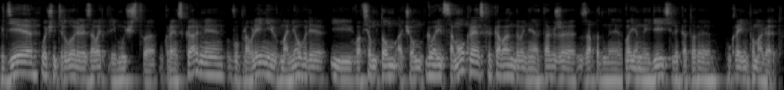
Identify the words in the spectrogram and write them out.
где очень тяжело реализовать преимущество украинской армии в управлении, в маневре и во всем том, о чем говорит само украинское командование, а также западные военные деятели, которые Украине помогают.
